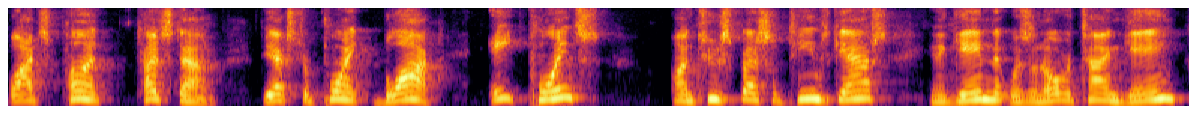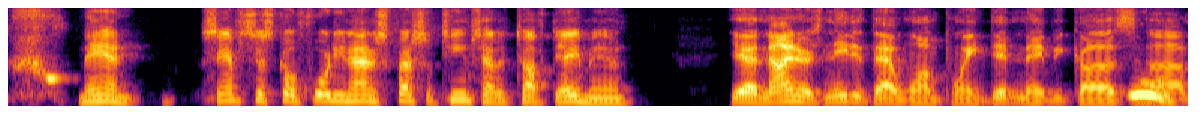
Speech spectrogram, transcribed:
watch punt touchdown, the extra point blocked, eight points on two special teams gaffes in a game that was an overtime game. Man, San Francisco 49ers special teams had a tough day, man. Yeah, Niners needed that one point, didn't they? Because uh,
